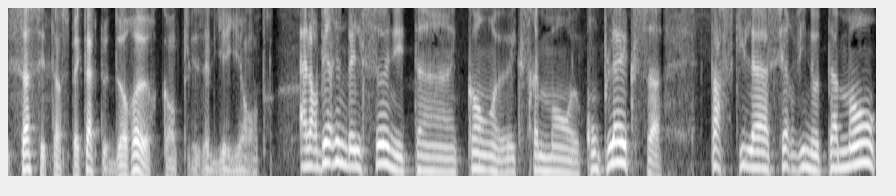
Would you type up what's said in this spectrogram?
ça, c'est un spectacle d'horreur quand les Alliés y entrent. Alors Bergen-Belsen est un camp extrêmement complexe parce qu'il a servi notamment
